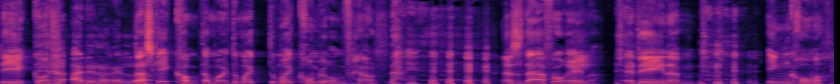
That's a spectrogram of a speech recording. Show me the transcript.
Det er ikke godt. Ej, det er noget rigtig Der lort. skal ikke komme, der må, du, må ikke, du må ikke krumme i rumfærgen. Nej. altså, der er få regler. Ja, det er en af dem. Ingen krummer.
